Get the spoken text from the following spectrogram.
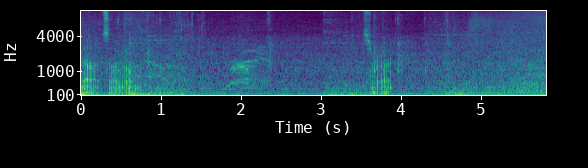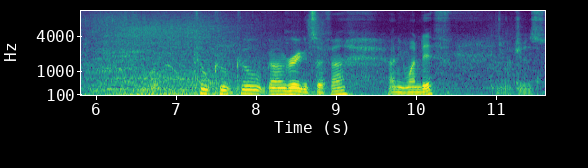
No, it's not gone. It's alright. Cool, cool, cool. Going very good so far. Only one death, which is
